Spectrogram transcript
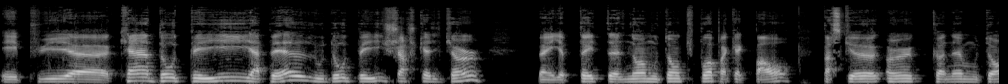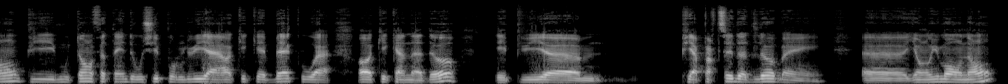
Et puis euh, quand d'autres pays appellent ou d'autres pays cherchent quelqu'un, ben il y a peut-être le nom Mouton qui pop à quelque part parce que un connaît Mouton, puis Mouton a fait un dossier pour lui à Hockey Québec ou à Hockey Canada. Et puis euh, Puis à partir de là, ben, ils ont eu mon nom.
